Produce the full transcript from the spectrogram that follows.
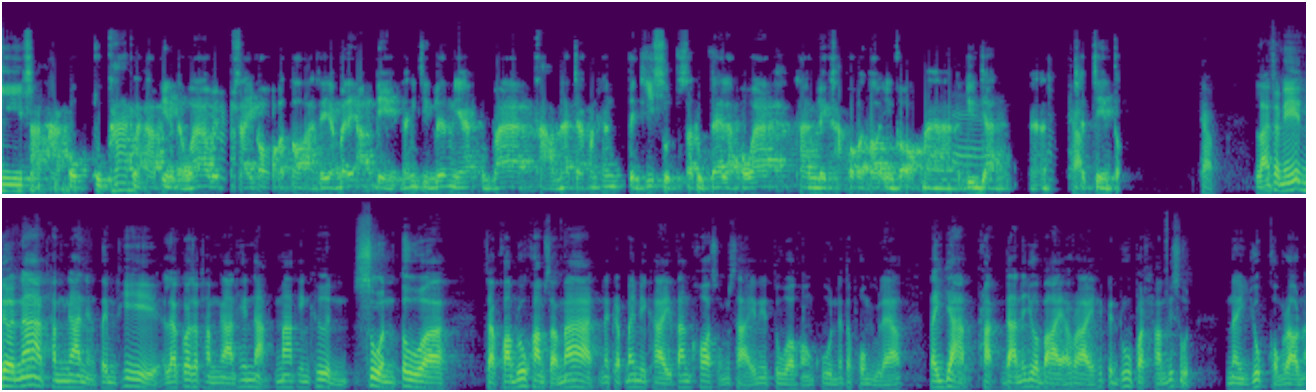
มีสาขาครบทุกภาคแหละครับเพียงแต่ว่าเว็บไซต์กกตอาจจะยังไม่ได้อัปเดตและจริงๆเรื่องเนี้ยผมว่าข่าวน่าจะค่อนข้างเป็นที่สุดสรุปได้แล้ว เพราะว่าทางเลขากกตเองก็ออกมาแล้วยืนยันนะครับครับชัดเจนตรงครับ หลังจากนี้เดินหน้าทำงานอย่างเต็มที่แล้วก็จะทำงานให้หนักมากยิ่งขึ้น ส่วนตัวจากความรู้ความสามารถนะครับไม่มีใครตั้งข้อสงสัยในตัวของคุณนัทพงศ์อยู่แล้ว แต่อยากผลักดันนโยบายอะไรให้เป็นรูปธรรมที่สุดในยุคของเราณ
